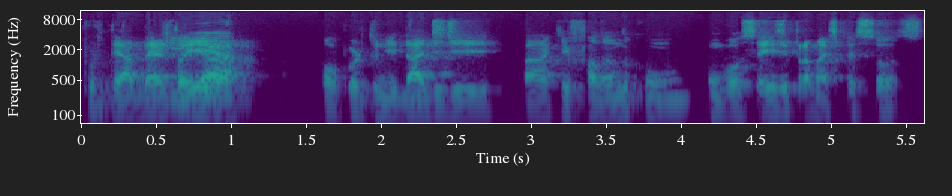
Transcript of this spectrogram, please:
Por ter aberto aí a oportunidade de estar aqui falando com, com vocês e para mais pessoas.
